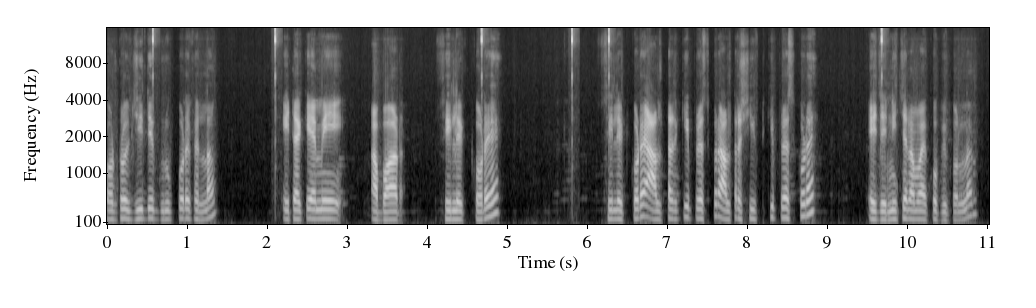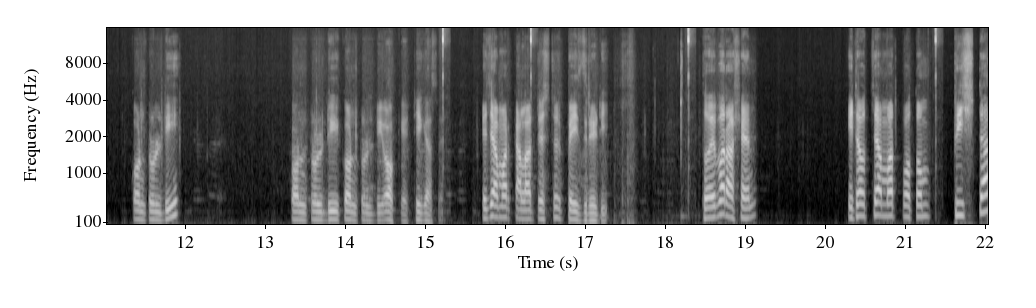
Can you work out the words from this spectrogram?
কন্ট্রোল জি দিয়ে গ্রুপ করে ফেললাম। এটাকে আমি আবার সিলেক্ট করে সিলেক্ট করে আল্টার কি প্রেস করে আল্টার শিফট কি প্রেস করে এই যে নিচে নামায় কপি করলাম। Control D control D control D okay ঠিক আছে। এই যে আমার কালার টেস্টের পেজ রেডি তো এবার আসেন, এটা হচ্ছে আমার প্রথম পৃষ্ঠা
